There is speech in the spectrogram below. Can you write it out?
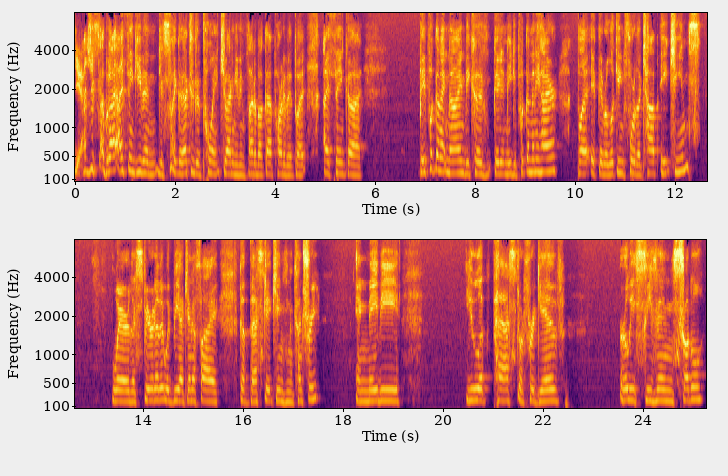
Yeah, I just, but I, I think even just like that's a good point too. I didn't even thought about that part of it, but I think uh, they put them at nine because they didn't need to put them any higher. But if they were looking for the top eight teams, where the spirit of it would be identify the best eight teams in the country, and maybe you look past or forgive early season struggle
